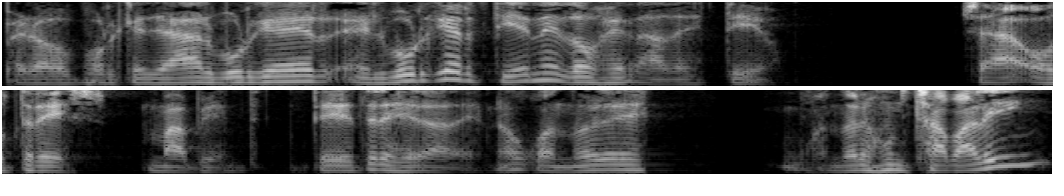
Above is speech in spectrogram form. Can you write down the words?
pero porque ya el burger, el burger tiene dos edades, tío. O sea, o tres, más bien. Tiene tres edades, ¿no? Cuando eres, cuando eres un chavalín,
